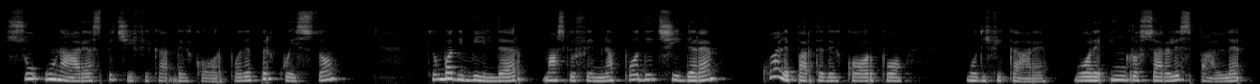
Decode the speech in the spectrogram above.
su un'area specifica del corpo ed è per questo che un bodybuilder, maschio o femmina, può decidere quale parte del corpo modificare. Vuole ingrossare le spalle,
